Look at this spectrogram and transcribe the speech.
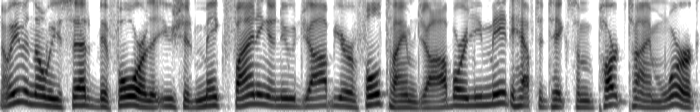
Now, even though we said before that you should make finding a new job your full time job, or you may have to take some part time work,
